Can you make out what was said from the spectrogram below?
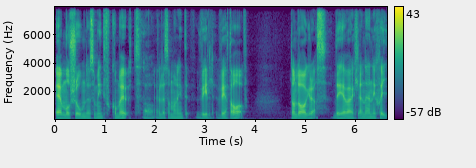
emotioner som inte får komma ut. Ja. Eller som man inte vill veta av. De lagras. Det är verkligen energi.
